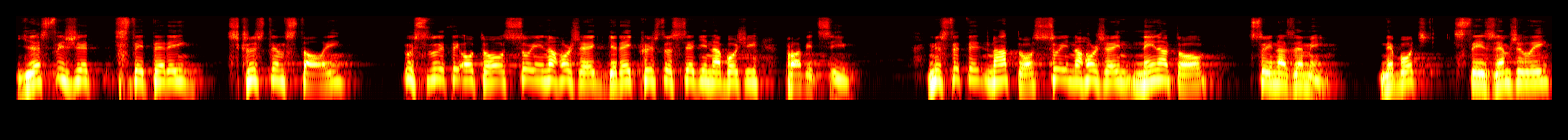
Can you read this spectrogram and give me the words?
Jestliže jste tedy s Kristem vstali, usilujete o to, co je nahoře, kde Kristus sedí na Boží pravici. Myslíte na to, co je nahoře, ne na to, co je na zemi. Neboť jste zemřeli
